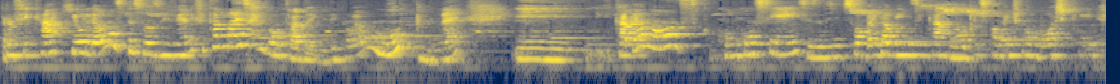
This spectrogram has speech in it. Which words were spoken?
para ficar aqui olhando as pessoas vivendo e ficar mais revoltado ainda. Então é um looping, né? E, e cabe a nós, como consciências, a gente souber que alguém desencarnou, principalmente uma morte que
